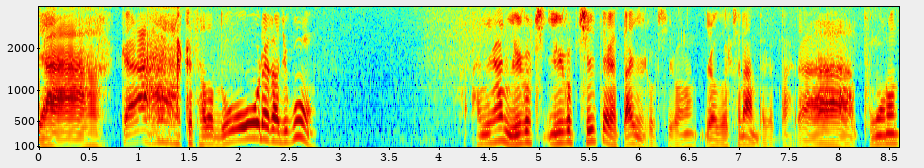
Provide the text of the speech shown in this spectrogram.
야 깨끗하다 노래가지고 아니 한 일곱 치 일곱 칠 때겠다 일곱 치 이거는 여덟 치는 안 되겠다. 야 붕어는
